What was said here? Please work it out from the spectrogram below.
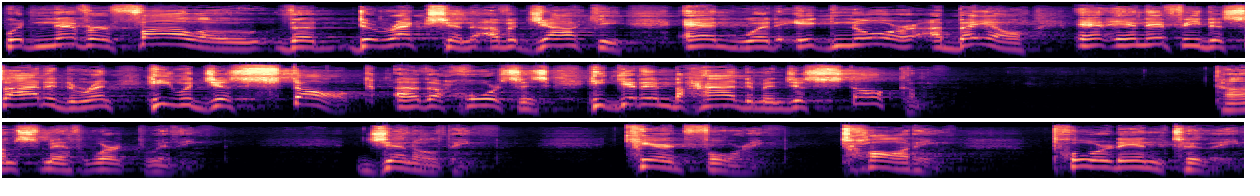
would never follow the direction of a jockey and would ignore a bell. And, and, if he decided to run, he would just stalk other horses. He'd get in behind them and just stalk them. Tom Smith worked with him, gentled him, cared for him, taught him, poured into him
